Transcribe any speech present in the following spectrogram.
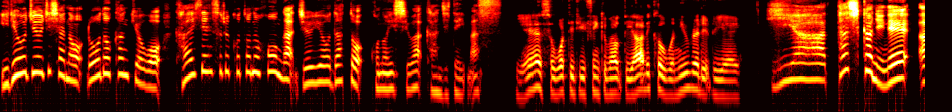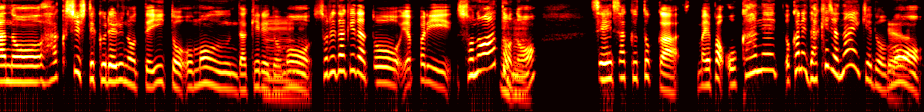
医療従事者の労働環境を改善することの方が重要だとこの医師は感じています Yeah, so what did you think about the article when you read it, EA? いや、確かにね、あの、拍手してくれるのっていいと思うんだけれども、それだけだとやっぱりその後の政策とか、まあ、やっぱお金お金だけじゃないけど.も、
